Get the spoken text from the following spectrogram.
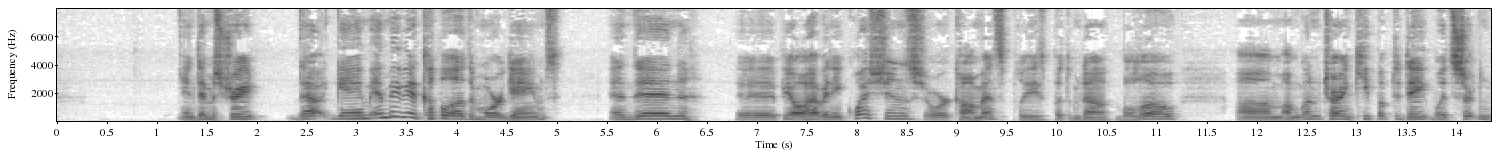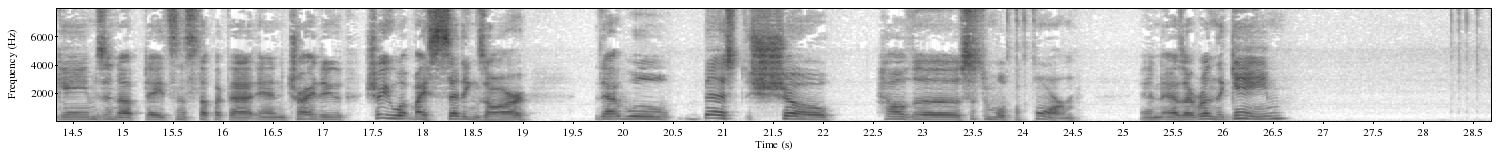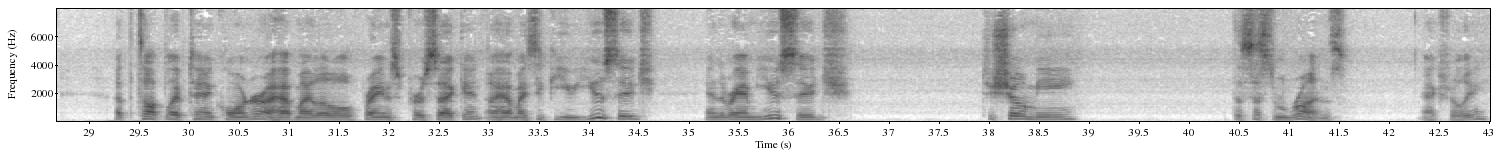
and demonstrate that game and maybe a couple other more games. And then if y'all have any questions or comments, please put them down below. Um, I'm going to try and keep up to date with certain games and updates and stuff like that and try to show you what my settings are that will best show how the system will perform. And as I run the game, at the top left hand corner I have my little frames per second. I have my CPU usage and the RAM usage to show me the system runs actually.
